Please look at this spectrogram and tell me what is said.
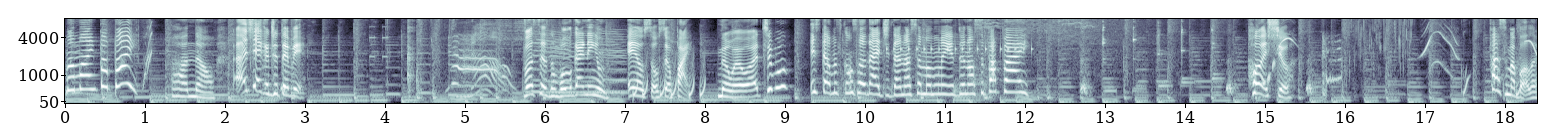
Mamãe papai? Oh, não. Ah, Chega de TV. Vocês não vão lugar nenhum. Eu sou seu pai. Não é ótimo? Estamos com saudade da nossa mamãe e do nosso papai. Roxo. Faça uma bola.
